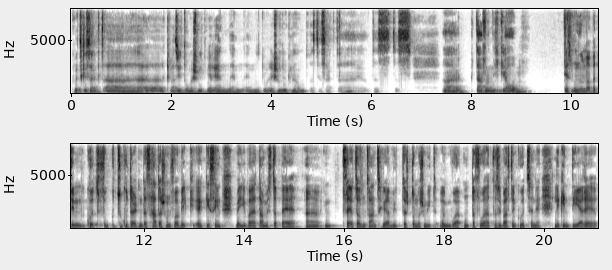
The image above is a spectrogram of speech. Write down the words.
kurz gesagt, äh, quasi Thomas Schmidt wäre ein, ein, ein notorischer Lügner und was der sagt, äh, das, das äh, darf man nicht glauben. Das muss man aber dem kurz zugutehalten, das hat er schon vorweg äh, gesehen, weil ich war ja damals dabei, äh, im 2020er, wie der Thomas Schmidt war, und davor hat der Sebastian Kurz seine legendäre,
